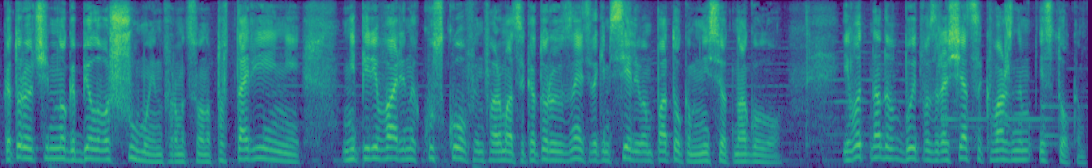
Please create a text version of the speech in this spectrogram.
в которой очень много белого шума информационного, повторений, непереваренных кусков информации, которую, знаете, таким селевым потоком несет на голову. И вот надо будет возвращаться к важным истокам.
